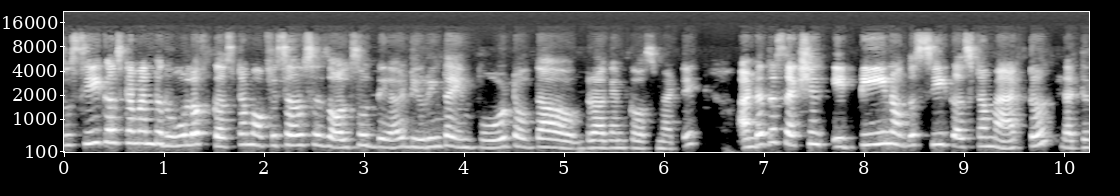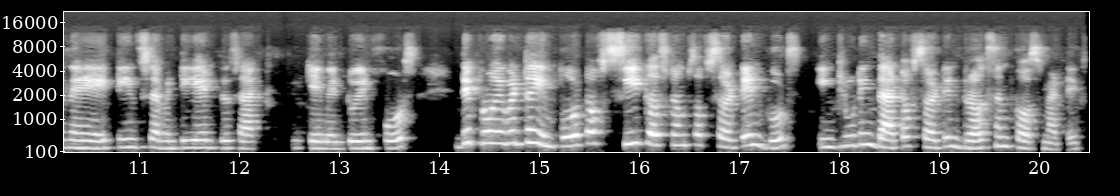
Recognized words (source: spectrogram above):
So Sea custom and the role of custom officers is also there during the import of the drug and cosmetic. Under the section 18 of the Sea Custom Act, that is in 1878, this act came into in force. They prohibit the import of Sea customs of certain goods including that of certain drugs and cosmetics.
